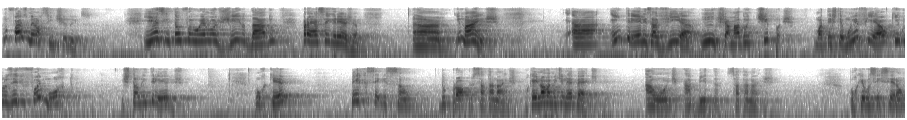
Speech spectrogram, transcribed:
Não faz o menor sentido isso. E esse então foi o elogio dado para essa igreja. Ah, e mais, ah, entre eles havia um chamado Antipas, uma testemunha fiel que inclusive foi morto, estando entre eles. Por quê? Perseguição do próprio Satanás. Porque aí novamente ele repete: aonde habita Satanás. Porque vocês serão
